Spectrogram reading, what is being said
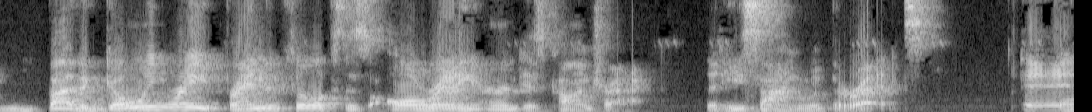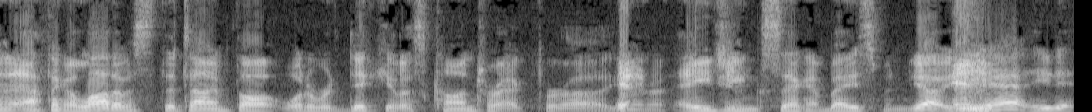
By the going rate, Brandon Phillips has already earned his contract that he signed with the Reds. And I think a lot of us at the time thought, "What a ridiculous contract for a you know, aging second baseman." Yeah, and, he had, he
